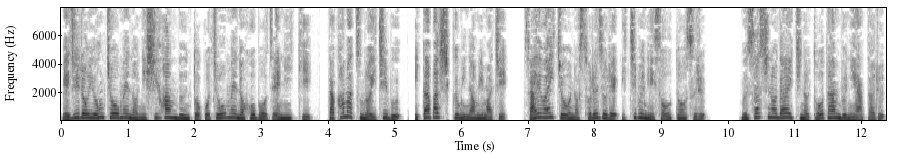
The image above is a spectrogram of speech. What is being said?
目白4丁目の西半分と5丁目のほぼ全域、高松の一部、板橋区南町、幸町のそれぞれ一部に相当する。武蔵野大地の東端部にあたる。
